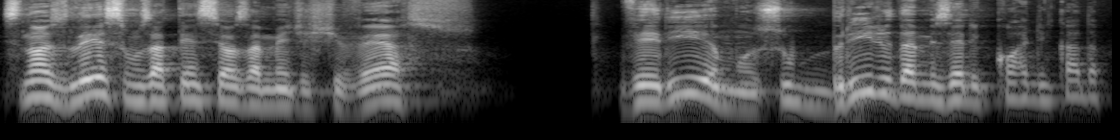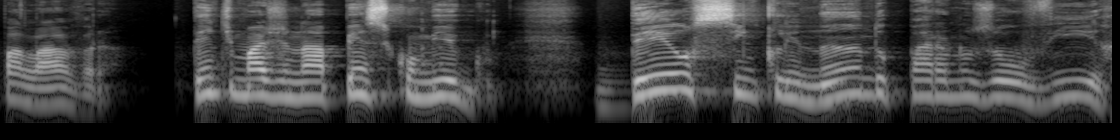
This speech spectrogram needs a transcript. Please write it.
Se nós lêssemos atenciosamente este verso, veríamos o brilho da misericórdia em cada palavra. Tente imaginar, pense comigo. Deus se inclinando para nos ouvir.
